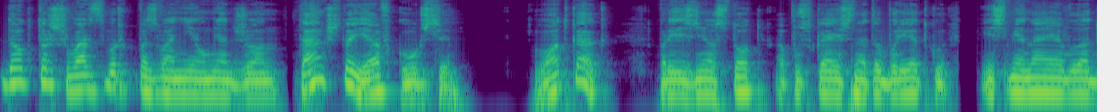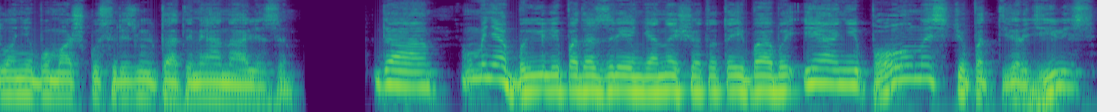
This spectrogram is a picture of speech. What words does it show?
«Доктор Шварцбург позвонил мне, Джон, так что я в курсе». «Вот как?» – произнес тот, опускаясь на табуретку и сминая в ладони бумажку с результатами анализа. «Да, у меня были подозрения насчет этой бабы, и они полностью подтвердились.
